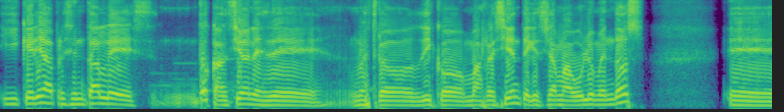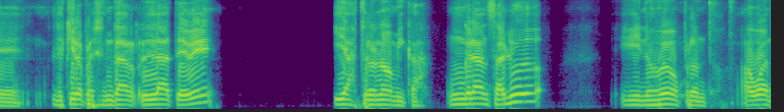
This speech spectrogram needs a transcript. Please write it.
y quería presentarles dos canciones de nuestro disco más reciente que se llama Volumen 2. Eh, les quiero presentar La TV y Astronómica. Un gran saludo y nos vemos pronto. Aguanta.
